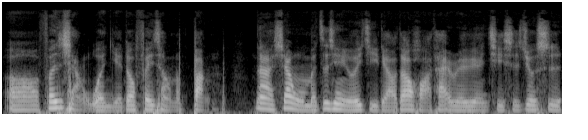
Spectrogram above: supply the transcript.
呃分享文也都非常的棒。那像我们之前有一集聊到华泰瑞园，其实就是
